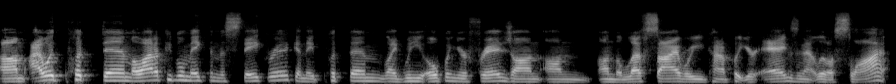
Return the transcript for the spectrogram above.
Um, I would put them. A lot of people make the mistake, Rick, and they put them like when you open your fridge on on on the left side where you kind of put your eggs in that little slot.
